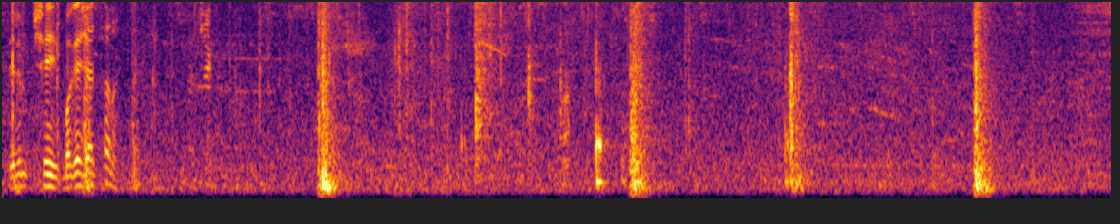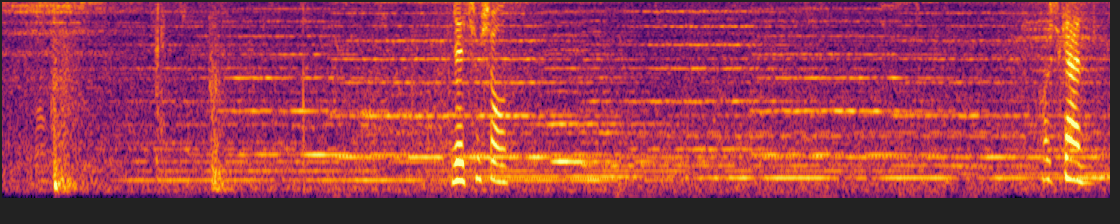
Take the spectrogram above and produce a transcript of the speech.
Selim şey bagaj açsana. Geçmiş olsun. Hoş geldin.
